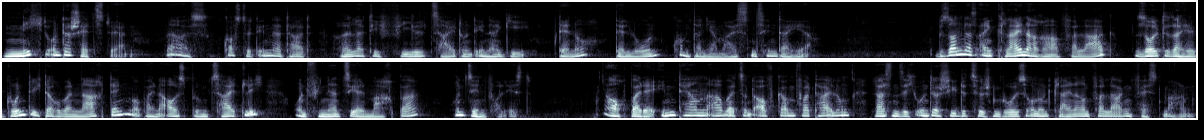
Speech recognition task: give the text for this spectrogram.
nicht unterschätzt werden. Ja, es kostet in der Tat relativ viel Zeit und Energie. Dennoch, der Lohn kommt dann ja meistens hinterher. Besonders ein kleinerer Verlag sollte daher gründlich darüber nachdenken, ob eine Ausbildung zeitlich und finanziell machbar und sinnvoll ist. Auch bei der internen Arbeits- und Aufgabenverteilung lassen sich Unterschiede zwischen größeren und kleineren Verlagen festmachen.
